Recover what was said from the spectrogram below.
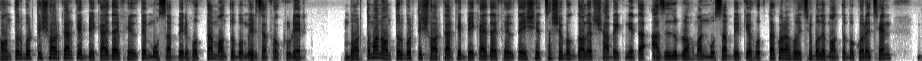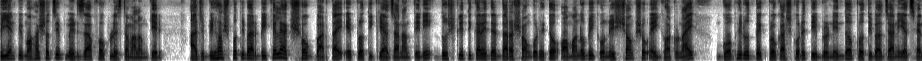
অন্তর্বর্তী সরকারকে বেকায়দায় ফেলতে মুসাব্বির হত্যা মন্তব্য মির্জা ফখরুলের। বর্তমান অন্তর্বর্তী সরকারকে বেকায়দায় ফেলতে স্বেচ্ছাসেবক দলের সাবেক নেতা আজিজুর রহমান মুসাব্বিরকে হত্যা করা হয়েছে বলে মন্তব্য করেছেন বিএনপি মহাসচিব মির্জা ফখরুল ইসলাম আলমগীর। আজ বৃহস্পতিবার বিকেলে এক শোক বার্তায় এ প্রতিক্রিয়া জানান তিনি। দুষ্কৃতিকারীদের দ্বারা সংগঠিত অমানবিক ও নৃশংস এই ঘটনায় গভীর উদ্বেগ প্রকাশ করে তীব্র নিন্দা প্রতিবাদ জানিয়েছেন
